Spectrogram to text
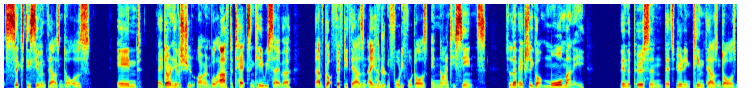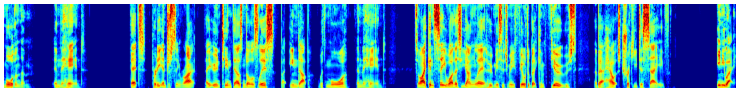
$67,000 and they don't have a student loan. Well, after tax and KiwiSaver, they've got $50,844.90. So they've actually got more money than the person that's earning $10,000 more than them in the hand. That's pretty interesting, right? They earn $10,000 less, but end up with more in the hand. So I can see why this young lad who messaged me felt a bit confused about how it's tricky to save. Anyway,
